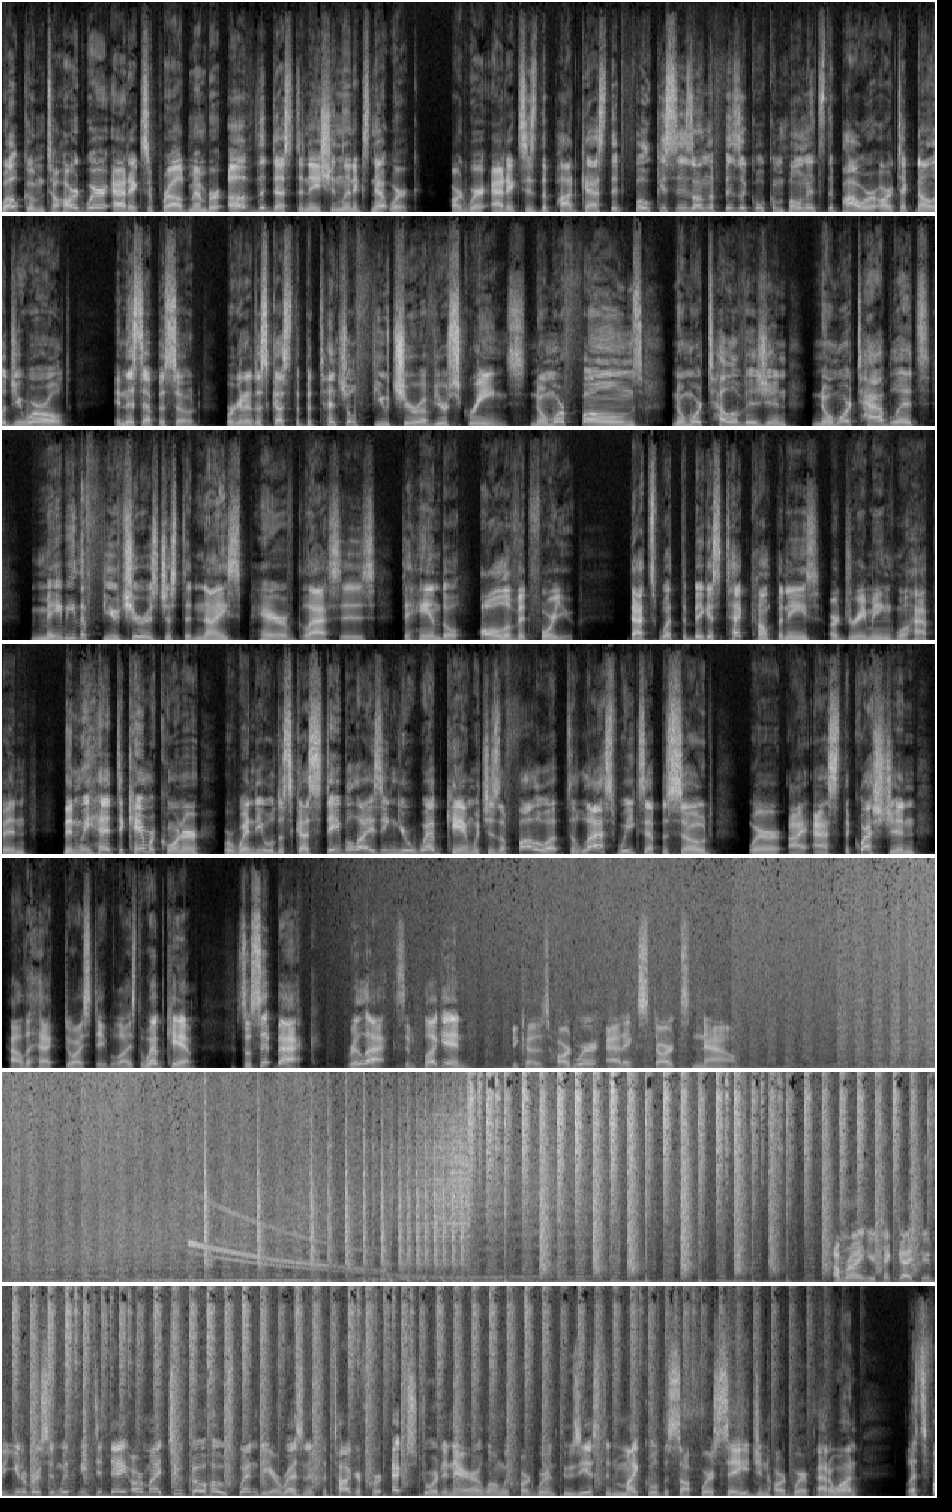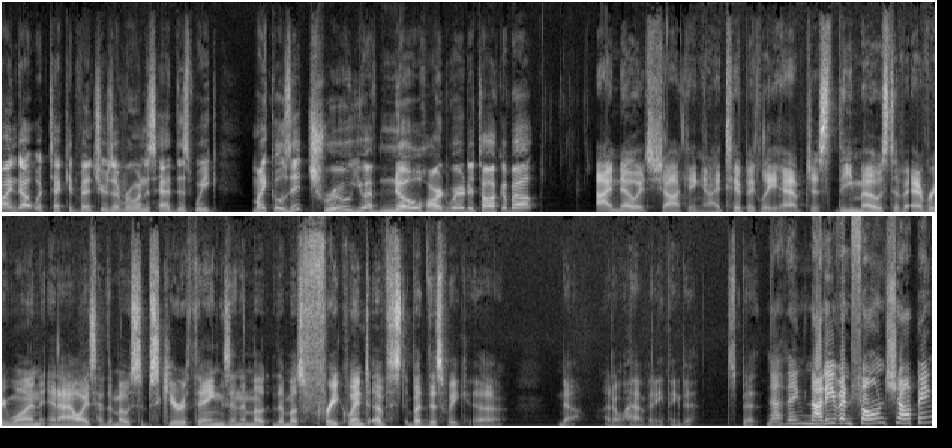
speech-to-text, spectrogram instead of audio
Welcome to Hardware Addicts, a proud member of the Destination Linux Network. Hardware Addicts is the podcast that focuses on the physical components that power our technology world. In this episode, we're going to discuss the potential future of your screens. No more phones, no more television, no more tablets. Maybe the future is just a nice pair of glasses to handle all of it for you. That's what the biggest tech companies are dreaming will happen then we head to Camera Corner, where Wendy will discuss stabilizing your webcam, which is a follow up to last week's episode where I asked the question how the heck do I stabilize the webcam? So sit back, relax, and plug in because Hardware Addict starts now. I'm Ryan, your tech guide through the universe, and with me today are my two co hosts Wendy, a resident photographer extraordinaire, along with hardware enthusiast, and Michael, the software sage and hardware padawan. Let's find out what tech adventures everyone has had this week. Michael, is it true you have no hardware to talk about? I know it's shocking. I typically have just the most of everyone, and I always have the most obscure things and the, mo- the most frequent of. St- but this week, uh, no, I don't have anything to spit. Nothing? Not even phone shopping?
